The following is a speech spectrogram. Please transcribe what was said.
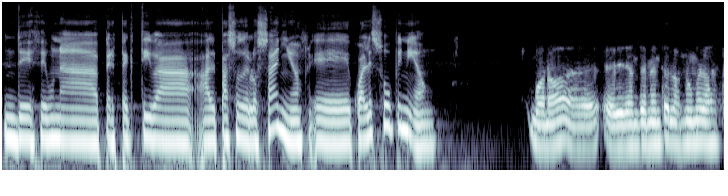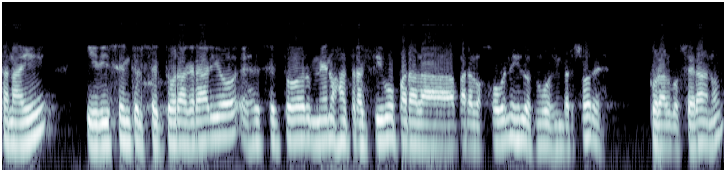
desde una perspectiva al paso de los años. Eh, ¿Cuál es su opinión? Bueno, eh, evidentemente los números están ahí y dicen que el sector agrario es el sector menos atractivo para, la, para los jóvenes y los nuevos inversores. Por algo será, ¿no?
